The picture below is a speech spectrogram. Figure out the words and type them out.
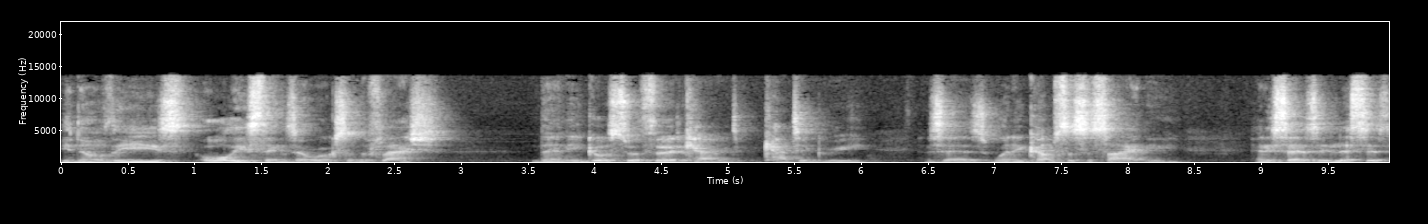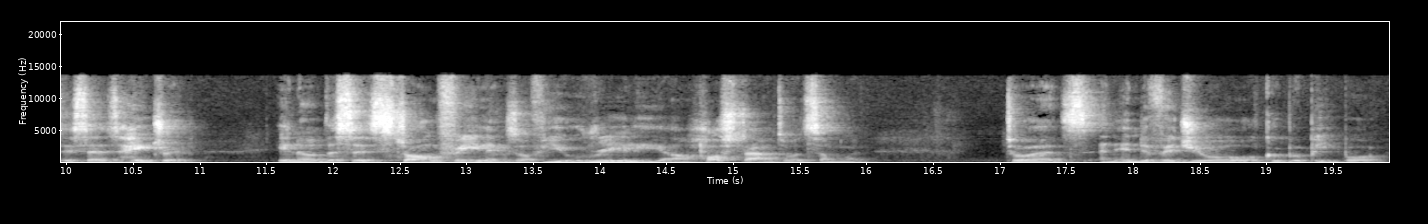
you know, these all these things are works of the flesh. Then he goes to a third category and says, when it comes to society, and he says, it, it says hatred. You know, this is strong feelings of you really are hostile towards someone towards an individual or group of people,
